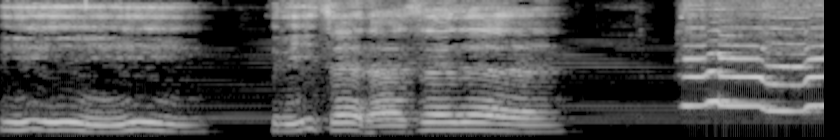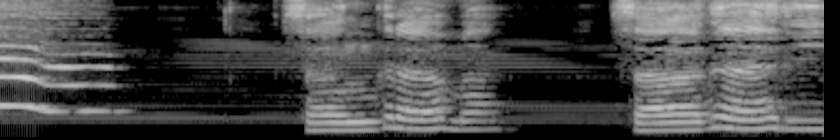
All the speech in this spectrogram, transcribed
ഈ രി സദ സദ സംക്രമ സാഗരി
